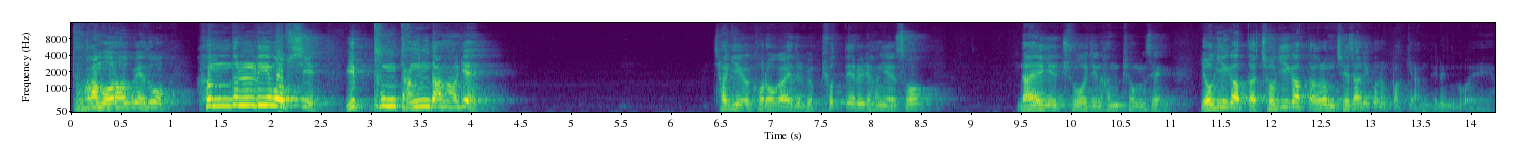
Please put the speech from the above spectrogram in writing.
누가 뭐라고 해도 흔들림 없이 위풍당당하게 자기가 걸어가야 될 그 표대를 향해서 나에게 주어진 한 평생 여기 갔다 저기 갔다 그러면 제자리 걸음밖에 안 되는 거예요.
